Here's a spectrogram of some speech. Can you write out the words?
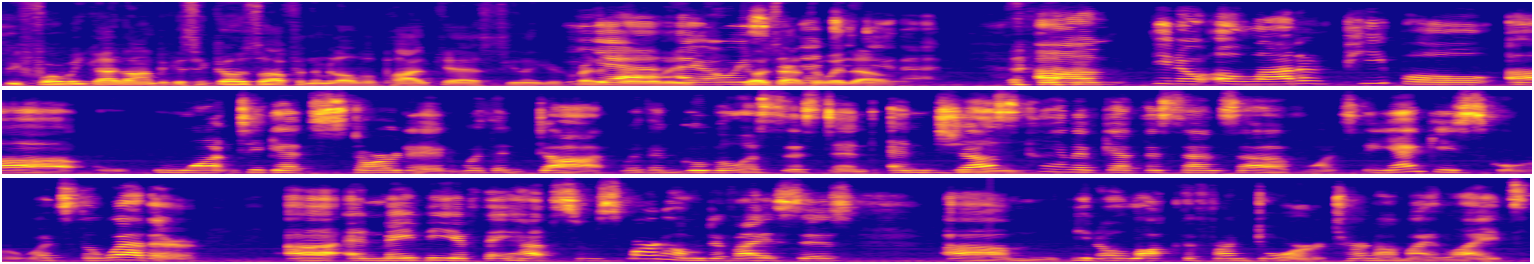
before we got on because it goes off in the middle of a podcast. You know, your credibility yeah, I always goes out the window. To do that. um, you know, a lot of people uh, want to get started with a dot, with a Google Assistant, and just Mm-hmm. kind of get the sense of what's the Yankees score, what's the weather, uh, and maybe if they have some smart home devices, um, you know, lock the front door, turn on my lights.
